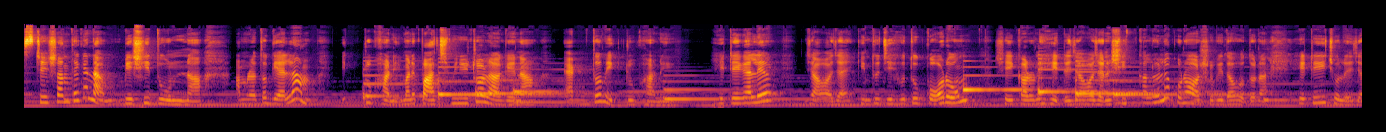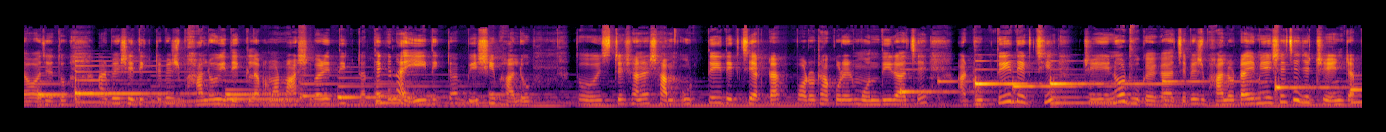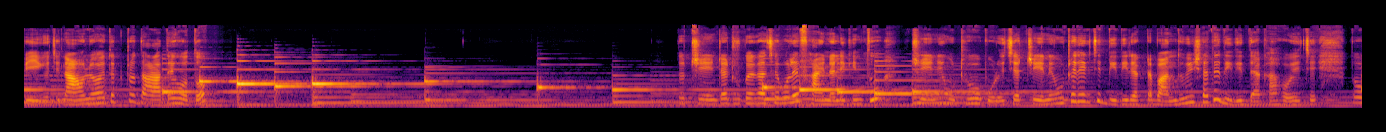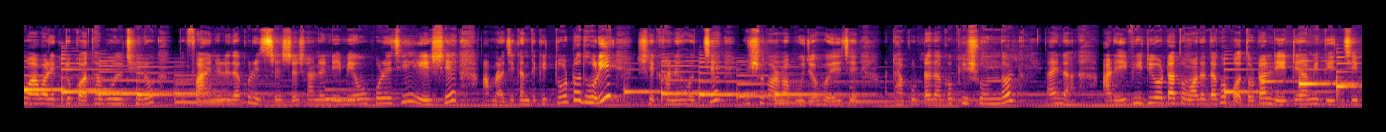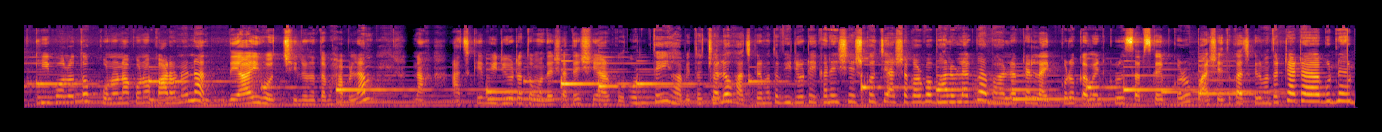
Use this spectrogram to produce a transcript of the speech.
স্টেশন থেকে না বেশি দূর না। আমরা তো গেলাম একটুখানি মানে পাঁচ মিনিটও লাগে না, একদম একটুখানি। হেঁটে গেলে যাওয়া যায়, কিন্তু যেহেতু গরম, সেই কারণে হেঁটে যাওয়া যায় না। শীতকাল হলে কোনো অসুবিধা হতো না, হেঁটেই চলে যাওয়া যেত। আর বেশ, এদিকটা বেশ ভালোই দেখলাম। আমার মাসির বাড়ির দিকটার থেকে না এই দিকটা বেশি ভালো। তো স্টেশনের সামনে উঠতেই দেখছি একটা বড় ঠাকুরের মন্দির আছে, আর ঢুকতেই দেখছি ট্রেনও ঢুকে গেছে। বেশ ভালো টাইমে এসেছে যে ট্রেনটা পেয়ে গেছে। না হলে হয়তো একটু দাঁড়াতে হতো। ট্রেনটা ঢুকে গেছে বলে ফাইনালি কিন্তু ট্রেনে উঠেও পড়েছে। আর ট্রেনে উঠে দেখছি দিদির একটা বান্ধবীর সাথে দিদির দেখা হয়েছে। তো আবার একটু কথা বলছিল। তো ফাইনালি দেখো স্টেশনে নেমেও পড়েছি। এসে আমরা যেখান থেকে টোটো ধরি, সেখানে হচ্ছে বিশ্বকর্মা পুজো হয়েছে। ঠাকুরটা দেখো কি সুন্দর, তাই না? আর এই ভিডিওটা তোমাদের দেখো কতটা লেটে আমি দিচ্ছি। কি বলো তো কোনো না কোনো কারণে না দেয়াই হচ্ছিল না, তা ভাবলাম, না, আজকে ভিডিওটা তোমাদের সাথে শেয়ার করতেই হবে। তো চলো আজকের মতো ভিডিওটা এখানেই শেষ করছি। আশা করব ভালো লাগবে, আর ভালো একটা লাইক করো কমেন্ট করো সাবস্ক্রাইব করো। পাশে তো আজকের মতো টাটা গুড নাইট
